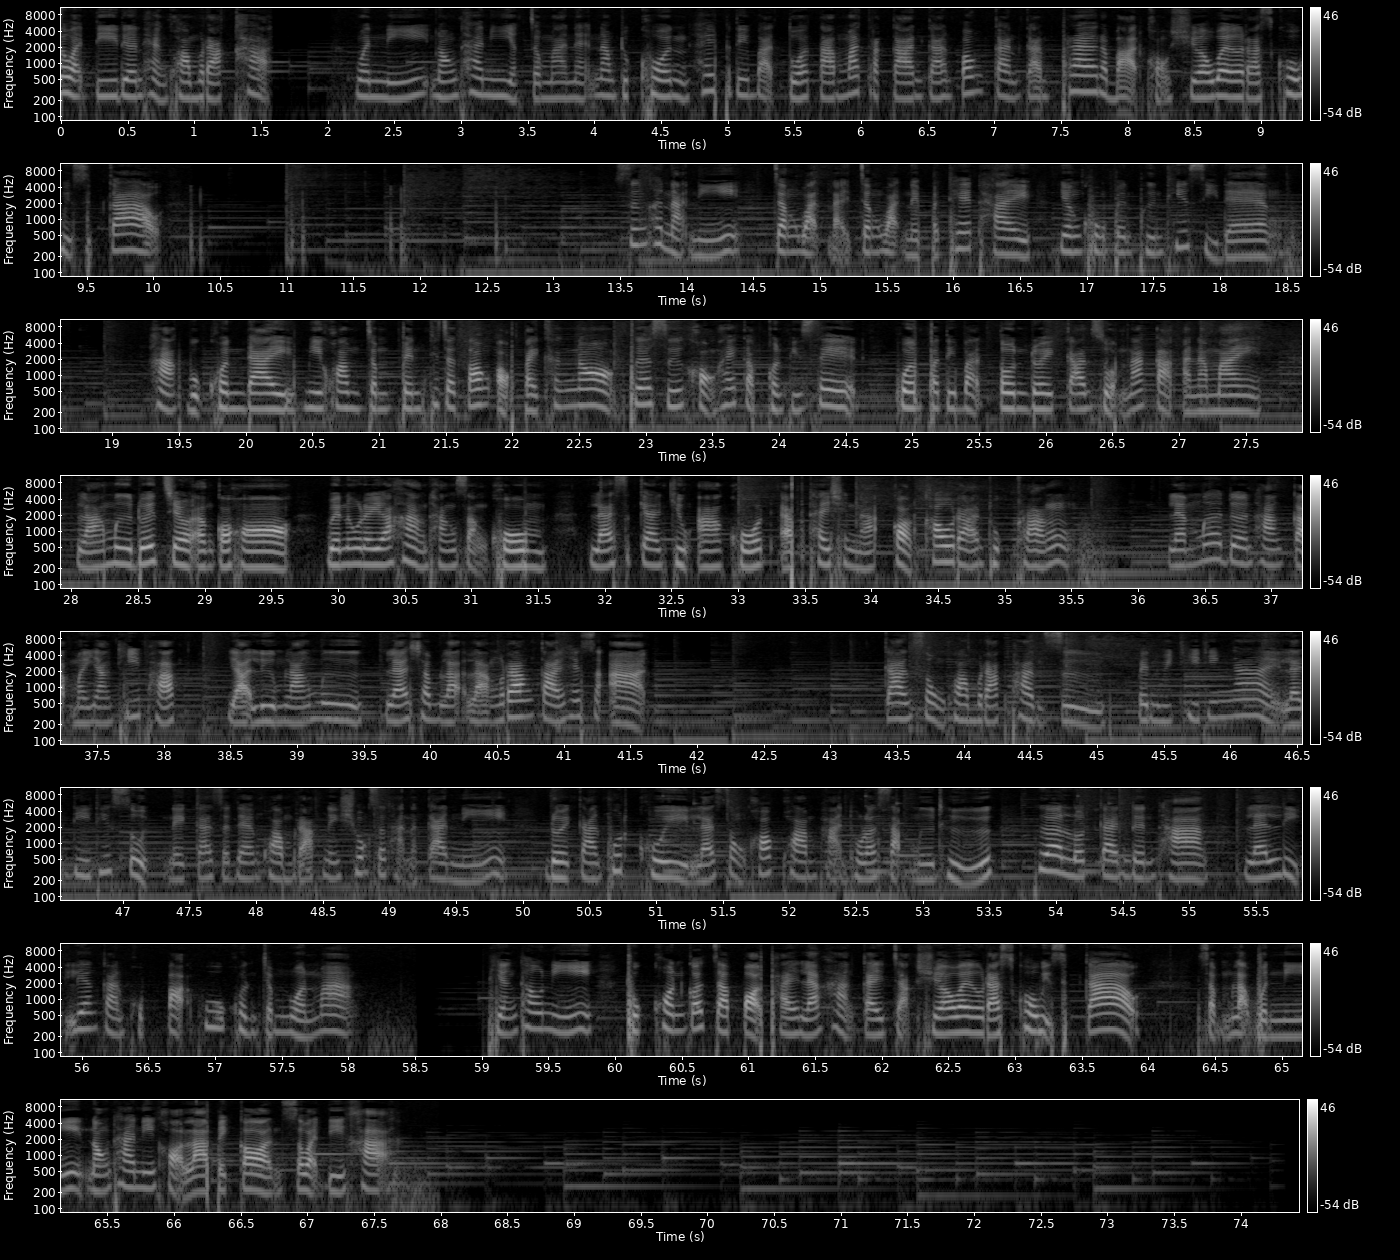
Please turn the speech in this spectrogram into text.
สวัสดีเดือนแห่งความรักค่ะ วันนี้น้องธานีอยากจะมาแนะนำทุกคนให้ปฏิบัติตัวตามมาตรการการป้องกันการแพร่ระบาดของเชื้อไวรัสโควิด -19 ซึ่งขณะนี้จังหวัดหลายจังหวัดในประเทศไทยยังคงเป็นพื้นที่สีแดง หากบุคคลใดมีความจำเป็นที่จะต้องออกไปข้างนอก เพื่อซื้อของให้กับคนพิเศษ ควรปฏิบัติตนโดยการสวมหน้ากากอนามัย ล้างมือด้วยเจลแอลกอฮอล์ เว้นระยะห่างทางสังคม และสแกน QR Code แอปไทยชนะก่อนเข้าร้านทุกครั้ง และเมื่อเดินทางกลับมายังที่พัก อย่าลืมล้างมือและชำระล้างร่างกายให้สะอาด การส่งความรักผ่านสื่อ เป็นวิธีที่ง่ายและดีที่สุดในการแสดงความรักในช่วงสถานการณ์นี้ โดยการพูดคุยและส่งข้อความผ่านโทรศัพท์มือถือ เพื่อลดการเดินทาง และหลีกเลี่ยงการพบปะผู้คนจำนวนมาก เพียงเท่านี้ทุกคนก็จะปลอดภัยและห่างไกลจากเชื้อไวรัสโควิด -19 สำหรับวันนี้น้องธานีขอลาไปก่อน สวัสดีค่ะ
